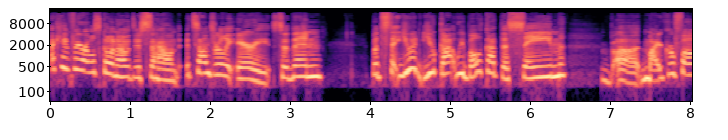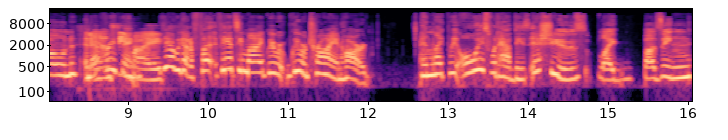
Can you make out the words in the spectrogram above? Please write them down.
I can't figure out what's going on with your sound. It sounds really airy. So then but st- you had, you got we both got the same uh, microphone and fancy everything. Mic. Yeah, we got a f- fancy mic. We were we were trying hard, and like we always would have these issues, like buzzing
